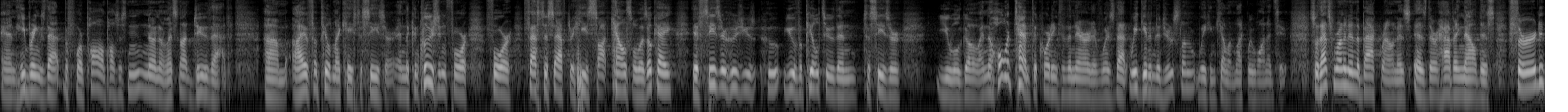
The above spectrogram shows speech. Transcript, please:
And he brings that before Paul, and Paul says, No, no, let's not do that. Um, I've appealed my case to Caesar. And the conclusion for, for Festus after he sought counsel was okay, if Caesar, who's you, who you've appealed to, then to Caesar you will go. And the whole attempt, according to the narrative, was that we get him to Jerusalem, we can kill him like we wanted to. So that's running in the background as, as they're having now this third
